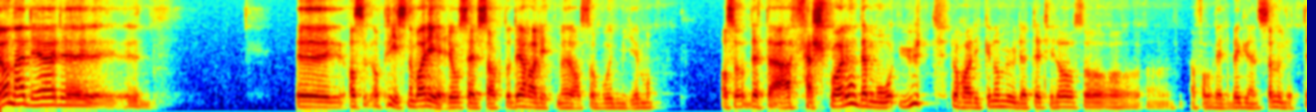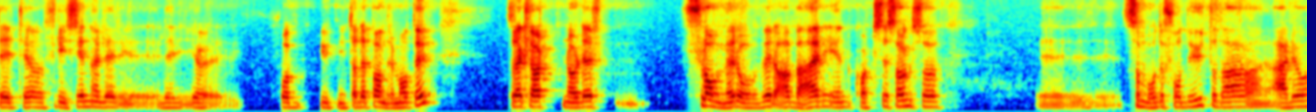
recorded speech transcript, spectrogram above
Ja, nei, det er eh, eh, altså, og Prisene varierer jo selvsagt, og det har litt med altså, hvor mye må, altså, Dette er ferskvare, det må ut. Du har ikke noen muligheter til å så, fall veldig begrensa muligheter til å fryse inn eller, eller få utnytta det på andre måter. Så det er klart, når det flommer over av bær i en kort sesong, så, eh, så må du få det ut. Og da er det jo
